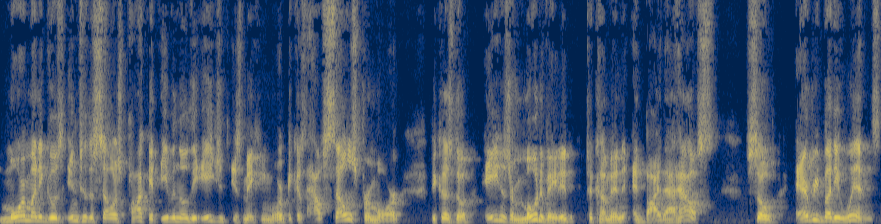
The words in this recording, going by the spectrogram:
more money goes into the seller's pocket, even though the agent is making more because the house sells for more because the agents are motivated to come in and buy that house. So everybody wins,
